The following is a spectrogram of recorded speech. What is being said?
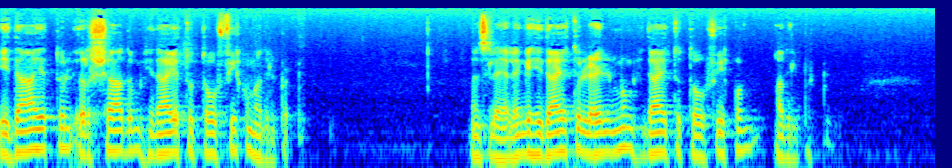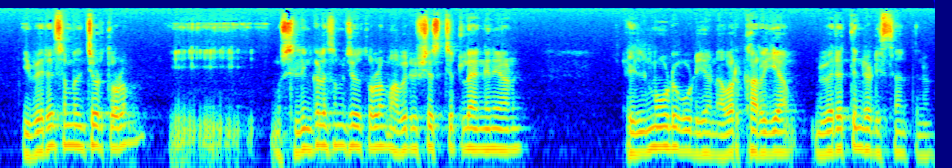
ഹിദായത്തുൽ ഇർഷാദും ഹിദായത്തു തൗഫീഖും അതിൽപ്പെട്ടു. മനസ്സിലായി? അല്ലെങ്കിൽ ഹിദായത്തുൽ എൽമും ഹിദായത്തു തൗഫീഖും അതിൽപ്പെട്ടു. ഇവരെ സംബന്ധിച്ചിടത്തോളം ഈ മുസ്ലിങ്ങളെ സംബന്ധിച്ചിടത്തോളം അവർ വിശ്വസിച്ചിട്ടുള്ള എങ്ങനെയാണ്? എൽമോട് കൂടിയാണ്. അവർക്കറിയാം വിവരത്തിന്റെ അടിസ്ഥാനത്തിനാണ്.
